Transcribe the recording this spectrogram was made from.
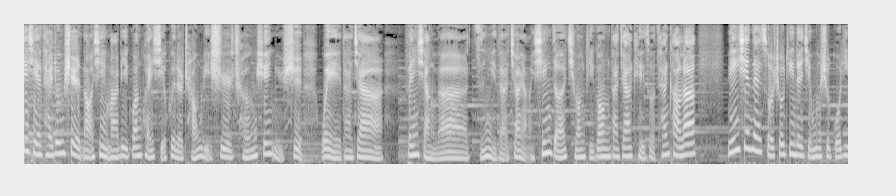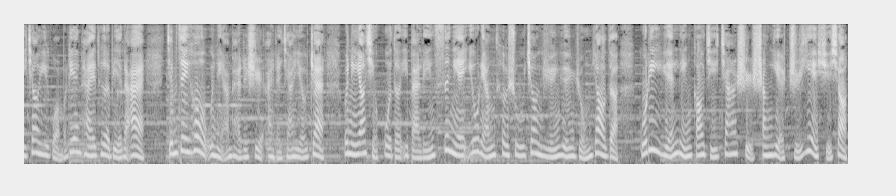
谢谢台中市脑性麻痹关怀协会的常务理事程轩女士为大家分享了子女的教养心得，期望提供大家可以做参考了。您现在所收听的节目是国立教育广播电台特别的爱节目，最后为您安排的是爱的加油站，为您邀请获得一百零四年优良特殊教育人员荣耀的国立园林高级家事商业职业学校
